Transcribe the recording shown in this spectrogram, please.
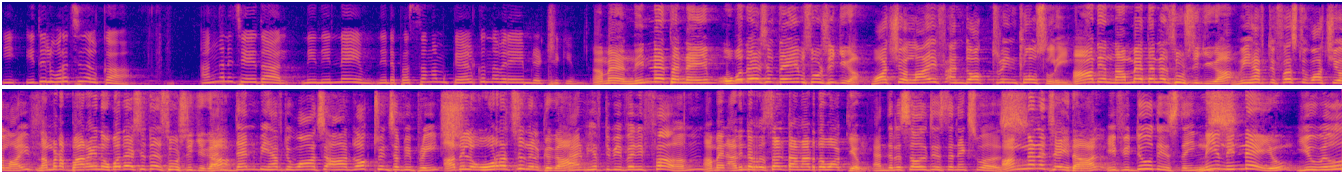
ഇ- ഇതിൽ ഉറച്ചു നിൽക്ക അങ്ങനെ ചെയ്താൽ നീ നിന്നെയും നിന്റെ പ്രസംഗം കേൾക്കുന്നവരെയും രക്ഷിക്കും അമേൻ നിന്നെ തന്നെയും ഉപദേശത്തെയും സൂക്ഷിക്കുക Watch your life and doctrine closely. ആദ്യം നമ്മെ തന്നെ സൂക്ഷിക്കുക We have to first watch your life, നമ്മുടെ പറയുന്ന ഉപദേശത്തെ സൂക്ഷിക്കുക and then we have to watch our doctrines that we preach, അതിൽ ഉറച്ചു നിൽക്കുക and we have to be very firm. അമേൻ അതിന്റെ റിസൾട്ട് ആണ് അടുത്ത വാക്യം And the result is the next verse. അങ്ങനെ ചെയ്താൽ If you do these നീ things, നിന്നെയും you will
